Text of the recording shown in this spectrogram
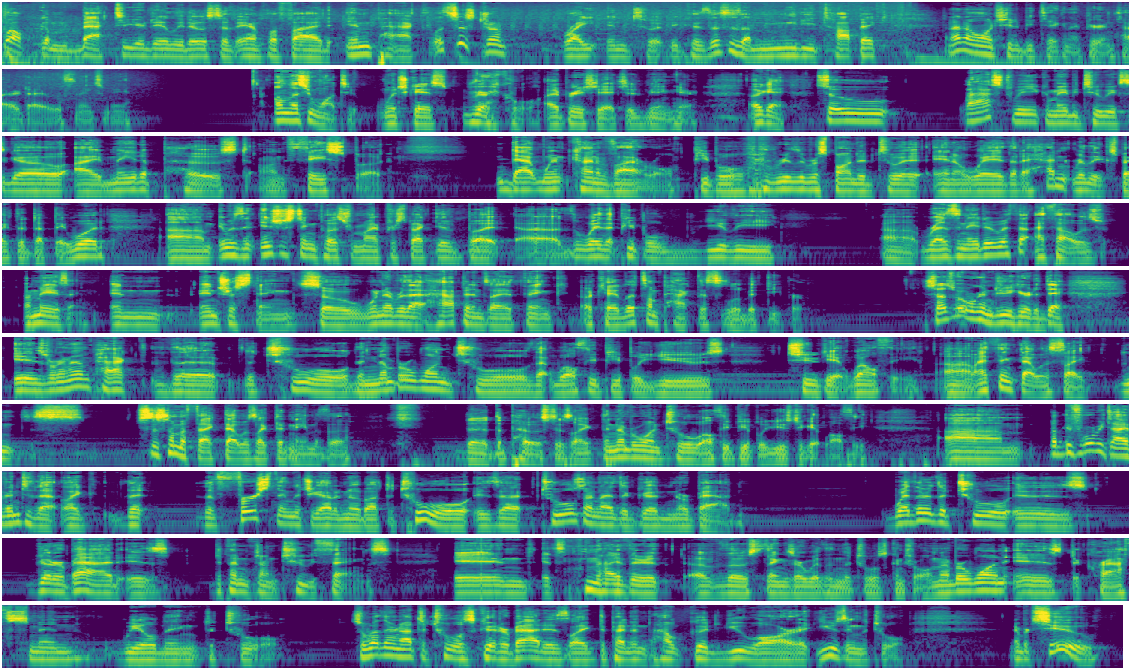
Welcome back to your daily dose of amplified impact. Let's just jump right into it because this is a meaty topic and I don't want you to be taking up your entire day listening to me. Unless you want to, in which case, very cool. I appreciate you being here. Okay, so last week or maybe two weeks ago, I made a post on Facebook that went kind of viral. People really responded to it in a way that I hadn't really expected that they would. Um, it was an interesting post from my perspective, but uh, the way that people really uh, resonated with it, I thought was amazing and interesting. So whenever that happens, I think, okay, let's unpack this a little bit deeper. So that's what we're going to do here today is we're going to unpack the the tool, the number one tool that wealthy people use to get wealthy. Um, I think that was like to some effect that was like the name of the the the post is like the number one tool wealthy people use to get wealthy. Um, but before we dive into that, like the the first thing that you got to know about the tool is that tools are neither good nor bad. Whether the tool is good or bad is dependent on two things and it's neither of those things are within the tool's control. Number one is the craftsman wielding the tool. So whether or not the tool is good or bad is like dependent on how good you are at using the tool. Number two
